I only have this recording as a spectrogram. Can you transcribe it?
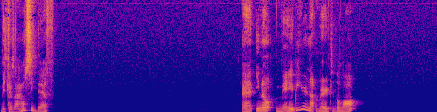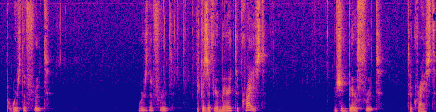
Because I don't see death. And, you know, maybe you're not married to the law, but where's the fruit? Where's the fruit? Because if you're married to Christ, we should bear fruit to Christ,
